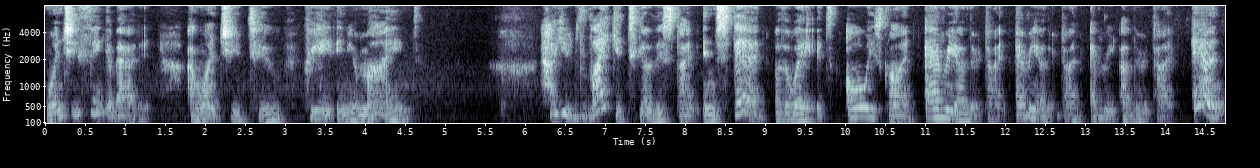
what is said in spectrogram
once you think about it, I want you to create in your mind how you'd like it to go this time instead of the way it's always gone every other time, every other time, every other time. And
